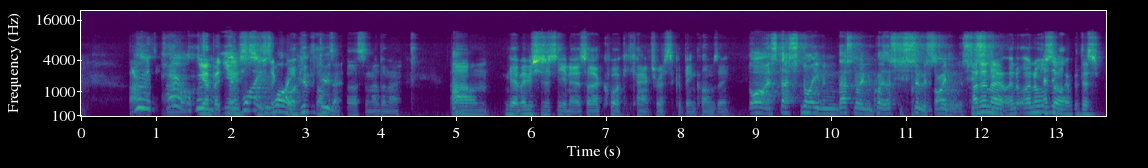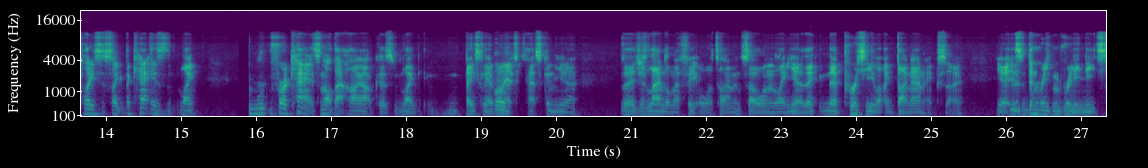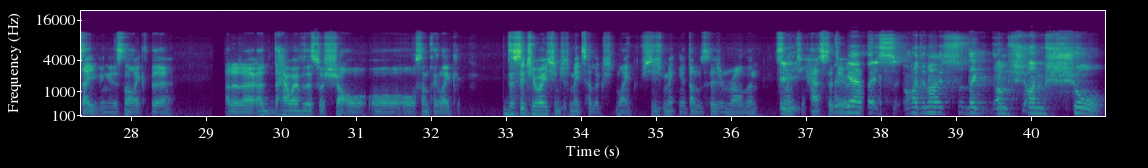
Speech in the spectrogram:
Who- how- who- yeah, but you know, why- just why? Who would do that? Person, I don't know. Huh? Um, yeah, maybe she's just you know, it's a quirky characteristic of being clumsy. Oh, it's, that's not even that's not even quite. That's just suicidal. It's I don't know, and, and also then- like with this place, it's like the cat is like for a cat, it's not that high up because like basically everyone yeah. cats can you know they just land on their feet all the time and so on, and like you know they they're pretty like dynamic. So yeah, it's, it didn't even really need saving. It's not like the I don't know. However, this was shot or or, or something like. The situation just makes her look sh- like she's making a dumb decision rather than something It- she has to But do. yeah, but it's I don't know. It's like I'm sh- I'm sure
